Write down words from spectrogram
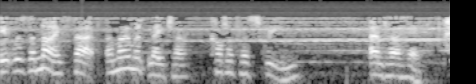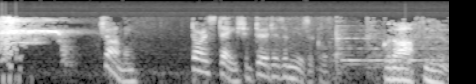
It was the knife that, a moment later, cut off her screen and her head. Charming. Doris Day should do it as a musical. Good afternoon.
